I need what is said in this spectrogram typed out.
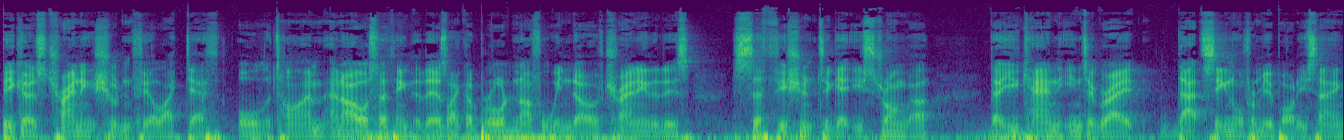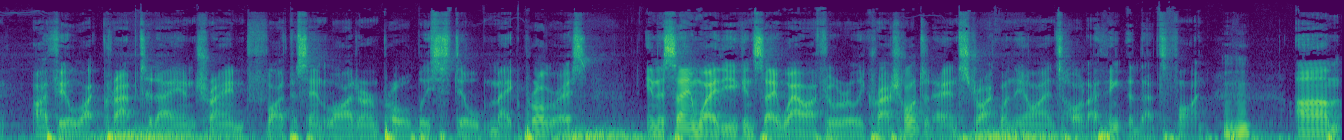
because training shouldn't feel like death all the time. And I also think that there's like a broad enough window of training that is sufficient to get you stronger that you can integrate that signal from your body saying, I feel like crap today and train 5% lighter and probably still make progress. In the same way that you can say, wow, I feel really crash hot today and strike when the iron's hot. I think that that's fine. Um,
